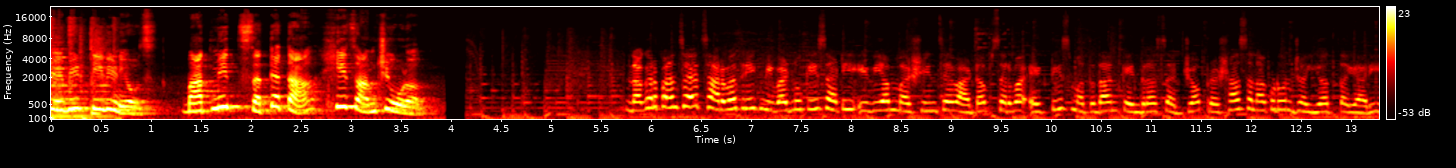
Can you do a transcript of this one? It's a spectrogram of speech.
जेबी टीव्ही न्यूज. बातमीत सत्यता हीच आमची ओळख. नगरपंचायत सार्वत्रिक निवडणुकीसाठी ईव्हीएम मशीनचे वाटप सर्व एकतीस मतदान केंद्र सज्ज प्रशासनाकडून जय्यत तयारी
